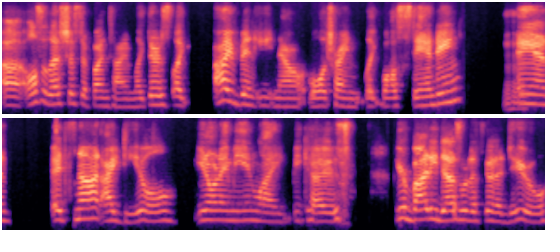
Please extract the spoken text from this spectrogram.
Uh, also, that's just a fun time. Like, there's like I've been eating out while trying, like while standing, Mhm. and it's not ideal. You know what I mean? Like because your body does what it's gonna do,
